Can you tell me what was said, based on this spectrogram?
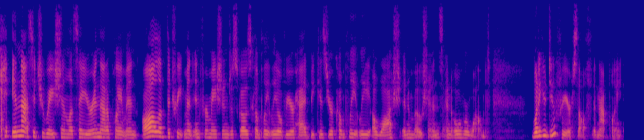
in that situation, let's say you're in that appointment, all of the treatment information just goes completely over your head because you're completely awash in emotions and overwhelmed. What do you do for yourself in that point?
